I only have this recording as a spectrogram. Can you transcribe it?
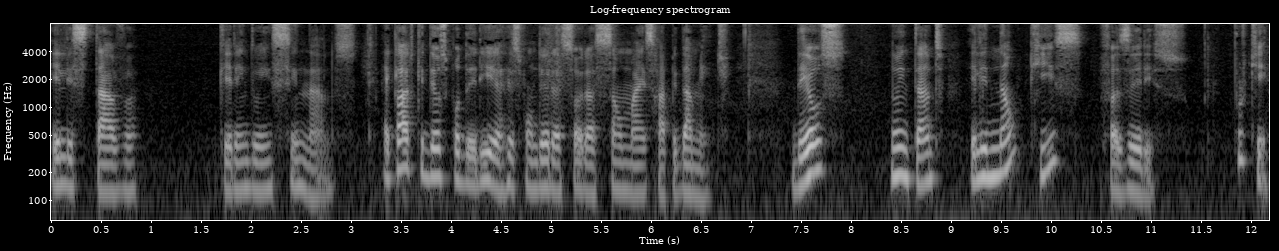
ele estava querendo ensiná-los. É claro que Deus poderia responder essa oração mais rapidamente. Deus, no entanto, ele não quis fazer isso. Por quê?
